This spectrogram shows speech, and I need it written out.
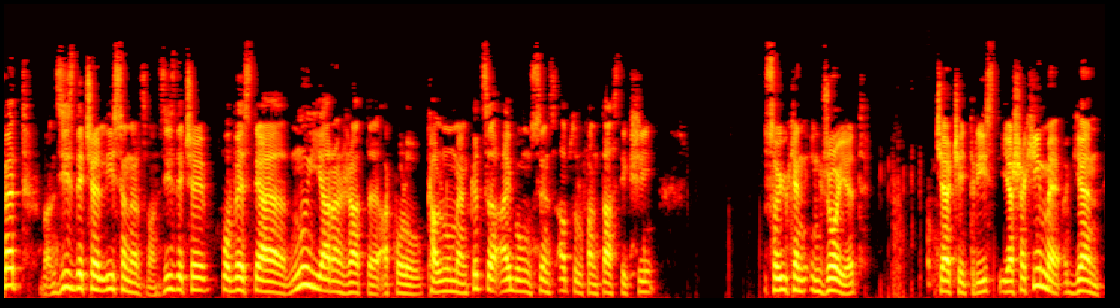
Pet, v-am zis de ce, listeners, v-am zis de ce povestea nu e aranjată acolo ca lumea încât să aibă un sens absolut fantastic și so you can enjoy it, ceea ce e trist. Yashahime, again,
